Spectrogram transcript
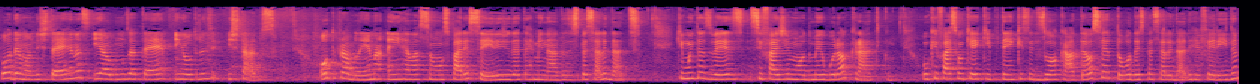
por demandas externas e alguns até em outros estados. Outro problema é em relação aos pareceres de determinadas especialidades, que muitas vezes se faz de modo meio burocrático, o que faz com que a equipe tenha que se deslocar até o setor da especialidade referida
